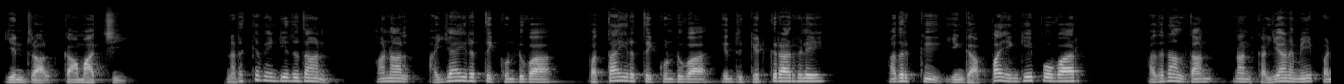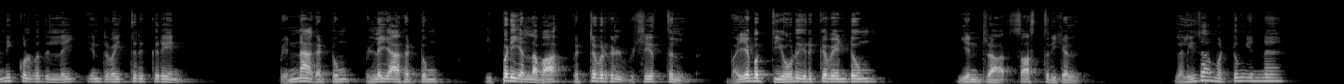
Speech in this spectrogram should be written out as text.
என்றாள் காமாட்சி. நடக்க வேண்டியதுதான். ஆனால் ஐயாயிரத்தை கொண்டு வா பத்தாயிரத்தை கொண்டு வா என்று கேட்கிறார்களே. அதற்கு எங்க அப்பா எங்கே போவார்? அதனால்தான் நான் கல்யாணமே பண்ணிக்கொள்வதில்லை என்று வைத்திருக்கிறேன். பெண்ணாகட்டும் பிள்ளையாகட்டும் இப்படியல்லவா பெற்றவர்கள் விஷயத்தில் பயபக்தியோடு இருக்க வேண்டும்? என்றார் சாஸ்திரிகள். லலிதா மட்டும் என்ன?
